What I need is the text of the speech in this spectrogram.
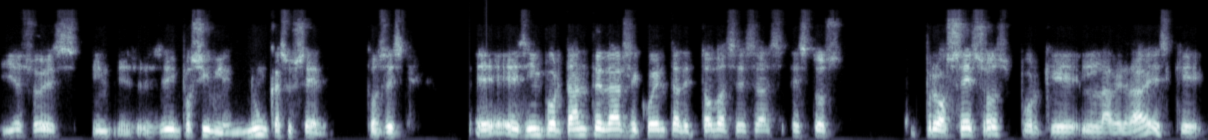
Y eso es, imposible, nunca sucede. Entonces, eh, es importante darse cuenta de todas esas, estos procesos, porque la verdad es que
